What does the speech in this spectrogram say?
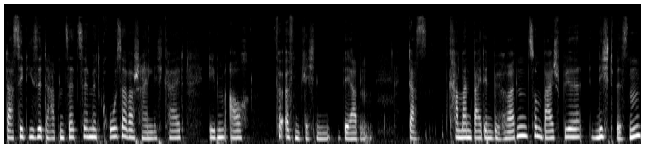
dass sie diese Datensätze mit großer Wahrscheinlichkeit eben auch veröffentlichen werden. Das kann man bei den Behörden zum Beispiel nicht wissen.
